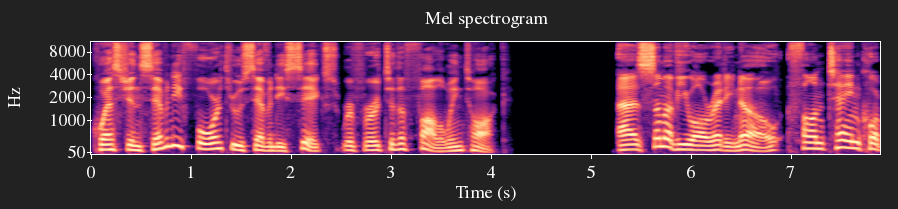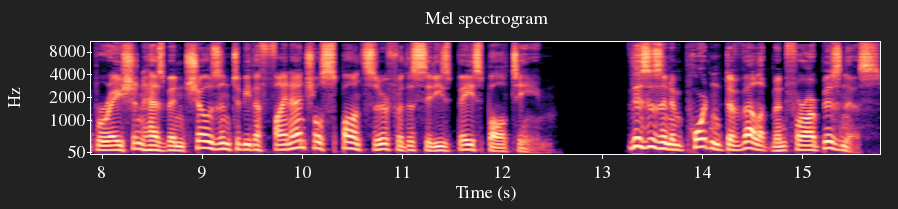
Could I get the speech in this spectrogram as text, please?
Questions 74 through 76 refer to the following talk. As some of you already know, Fontaine Corporation has been chosen to be the financial sponsor for the city's baseball team. This is an important development for our business,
